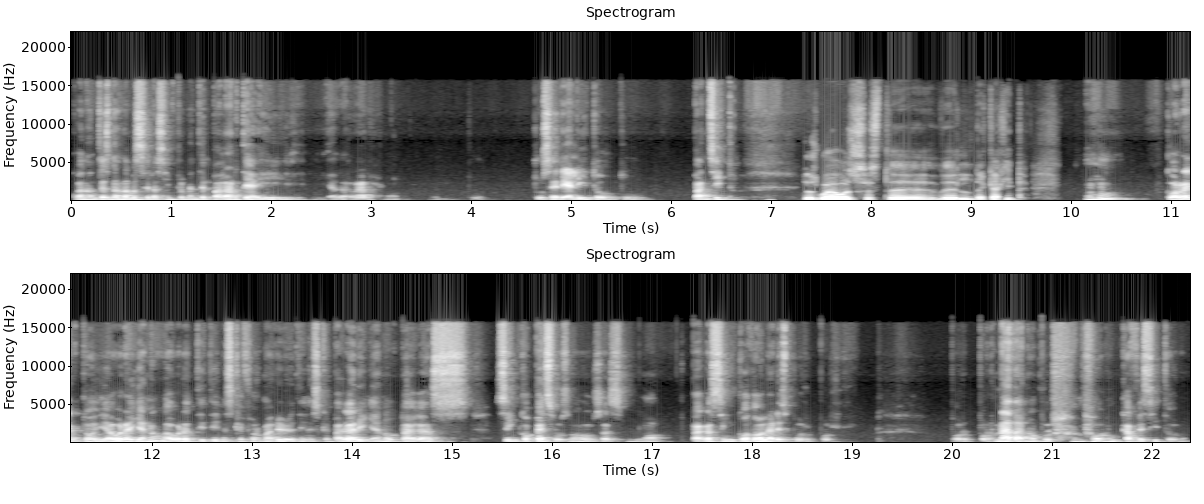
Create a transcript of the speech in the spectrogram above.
Cuando antes nada más era simplemente pararte ahí y agarrar tu, cerealito, tu pancito. Tus huevos este, de, cajita. Correcto, y ahora ya no, ahora te tienes que formar y ahora tienes que pagar y ya no pagas cinco pesos, ¿no? O sea, no, pagas cinco dólares por, por por, nada, ¿no? Por, un cafecito, ¿no?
